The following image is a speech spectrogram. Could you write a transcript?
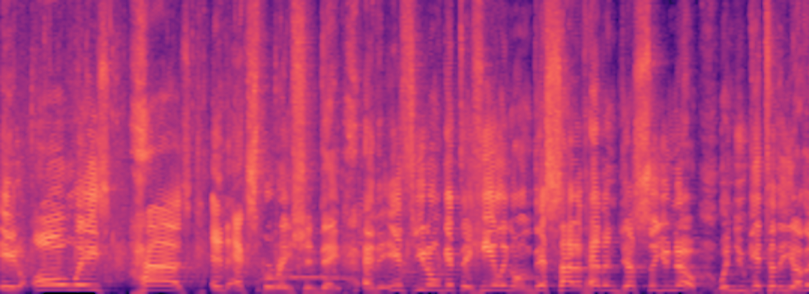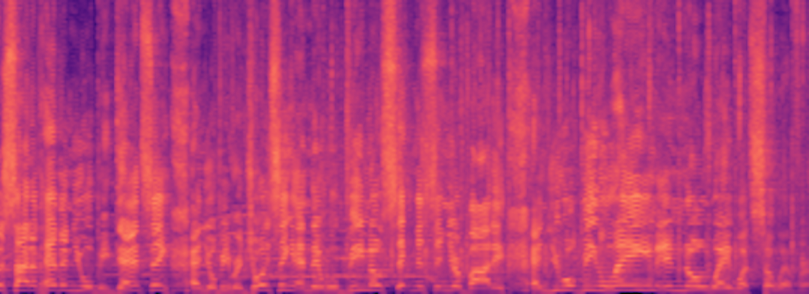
It always has an expiration date. And if you don't get the healing on this side of heaven, just so you know, when you get to the other side of heaven, you will be dancing and you'll be rejoicing, and there will be no sickness in your body, and you will be lame in no way whatsoever.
